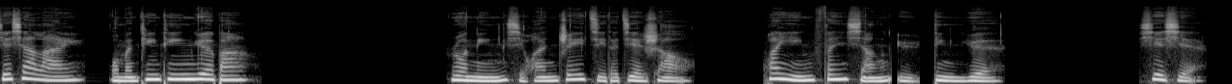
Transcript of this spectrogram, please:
接下来，我们听听音乐吧。若您喜欢这一集的介绍，欢迎分享与订阅，谢谢。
